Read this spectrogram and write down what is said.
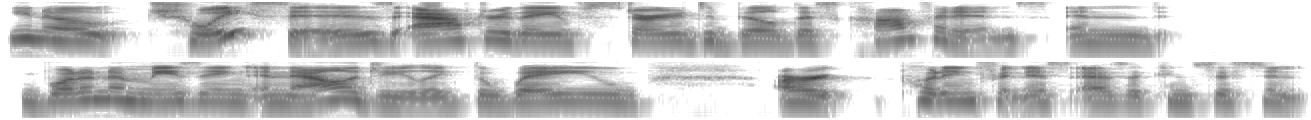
you know choices after they've started to build this confidence. And what an amazing analogy like the way you are putting fitness as a consistent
